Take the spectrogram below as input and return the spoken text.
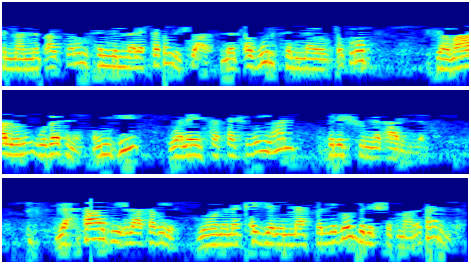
ስናነጻጽረው ስንመለከተው ለሻዕ ለፀጉር ስናየው ጥቁረት ጀማሉን ውበት ነው እንጂ ወለይሰ ተሽዊሃን ብልሹነት አይደለም። የሕታጁ ኢላ ተግይር የሆነ መቀየር የሚያስፈልገው ብልሽት ማለት አይደለም።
